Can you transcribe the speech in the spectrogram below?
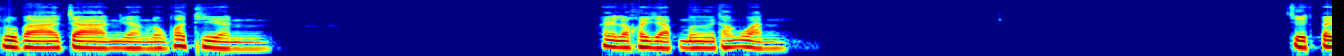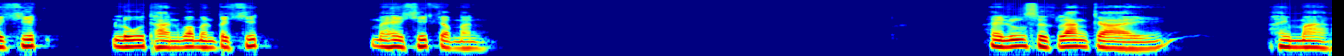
ครูบาอาจารย์อย่างหลวงพ่อเทียน ให้เราขยับมือทั้งวัน จิตไปคิด รู้ทันว่ามันไปคิด ไม่ให้คิดกับมัน ให้รู้สึกร่างกายให้มาก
